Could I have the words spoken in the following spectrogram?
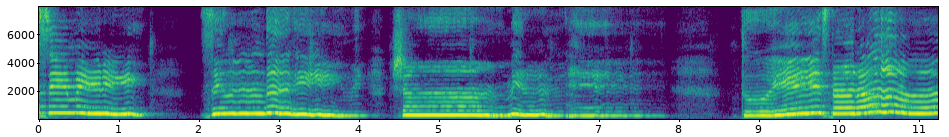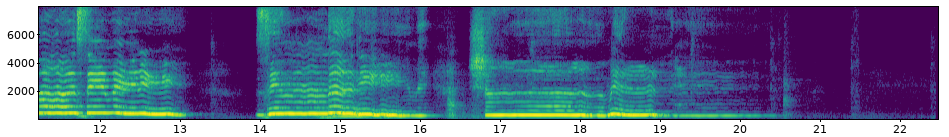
से मेरी ज़िंदगी में शामिल है। तू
